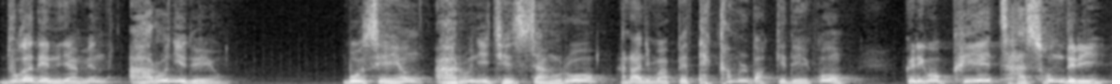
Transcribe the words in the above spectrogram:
누가 되느냐면 아론이 돼요. 모세형 아론이 제사장으로 하나님 앞에 택함을 받게 되고 그리고 그의 자손들이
